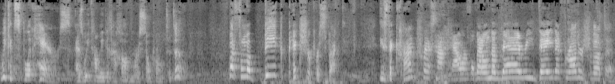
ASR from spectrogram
We could split hairs, as we Talmidei Chacham are so prone to do. But from a big picture perspective, is the contrast not powerful that on the very day that for other Shvatim,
